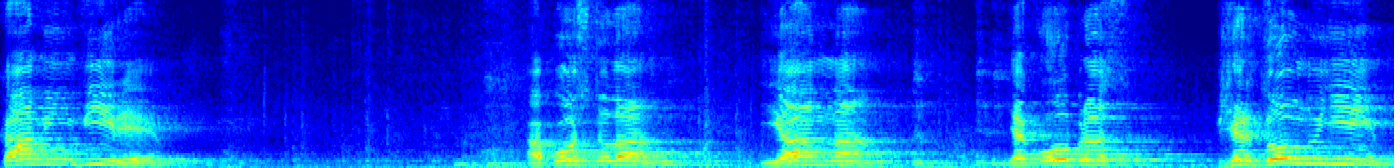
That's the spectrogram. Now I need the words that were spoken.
камінь віри, апостола Іоанна як образ жертовної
